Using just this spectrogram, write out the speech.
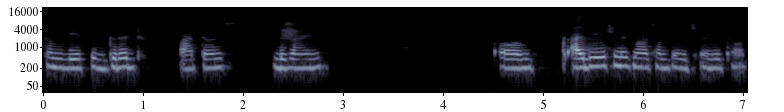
from basic grid patterns, designs. Um, ideation is not something which can be taught.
